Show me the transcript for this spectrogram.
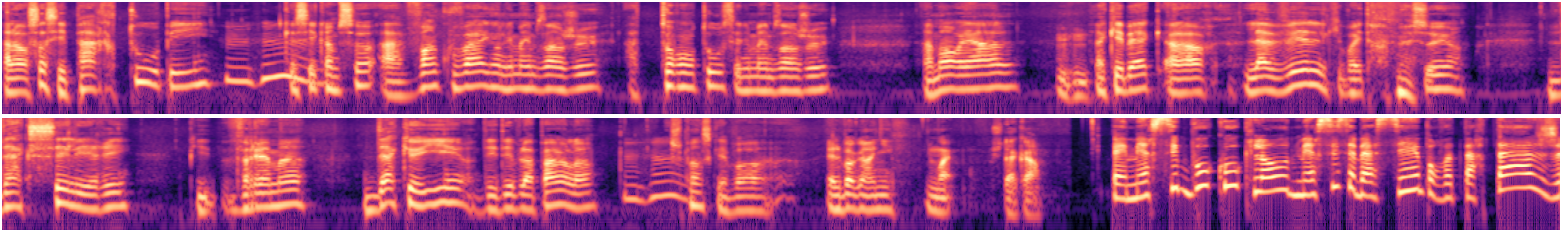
Alors ça, c'est partout au pays Mhm. que c'est comme ça. À Vancouver, ils ont les mêmes enjeux. À Toronto, c'est les mêmes enjeux. À Montréal, Mhm. à Québec. Alors, la ville qui va être en mesure d'accélérer puis vraiment d'accueillir des développeurs, là, Mhm. je pense qu'elle va, elle va gagner. Ouais, je suis d'accord. Ben, merci beaucoup, Claude. Merci, Sébastien, pour votre partage.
